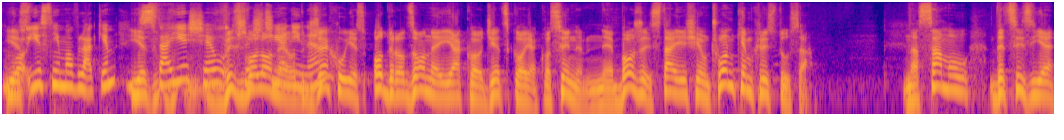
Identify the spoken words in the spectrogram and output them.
jest, bo jest niemowlakiem, jest staje się wyzwolone od grzechu, jest odrodzone jako dziecko, jako syn Boży, staje się członkiem Chrystusa na samą decyzję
